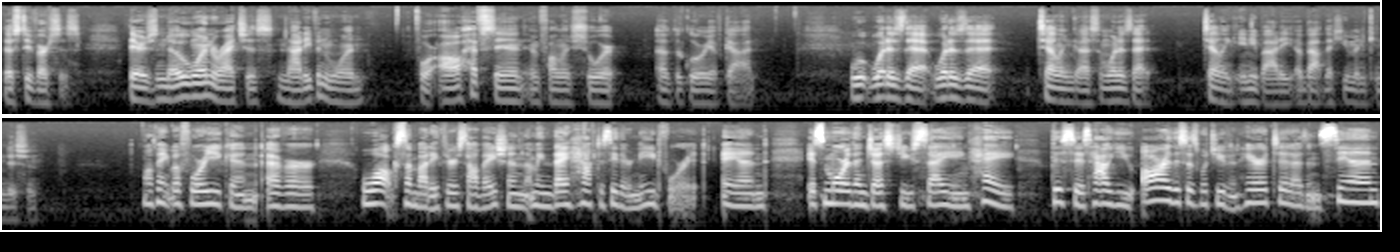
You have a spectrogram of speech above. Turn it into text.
those two verses. There's no one righteous, not even one, for all have sinned and fallen short of the glory of God. What is that? What is that telling us, and what is that telling anybody about the human condition? Well, I think before you can ever walk somebody through salvation, I mean, they have to see their need for it. And it's more than just you saying, hey, this is how you are, this is what you've inherited as in sin,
